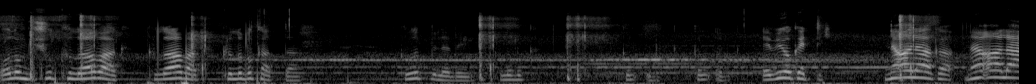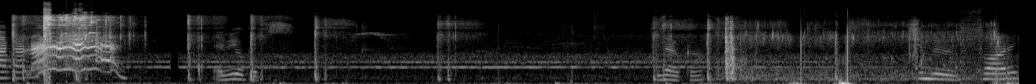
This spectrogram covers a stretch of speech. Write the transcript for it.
Oğlum şu kılığa bak. Kılığa bak. Kılıbık hatta. Kılık bile değil. Kılıbık. Kılıbık. Kılıbık. Evi yok ettik. Ne alaka? Ne alaka? Evi yok ettik. Bir dakika. Şimdi fare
